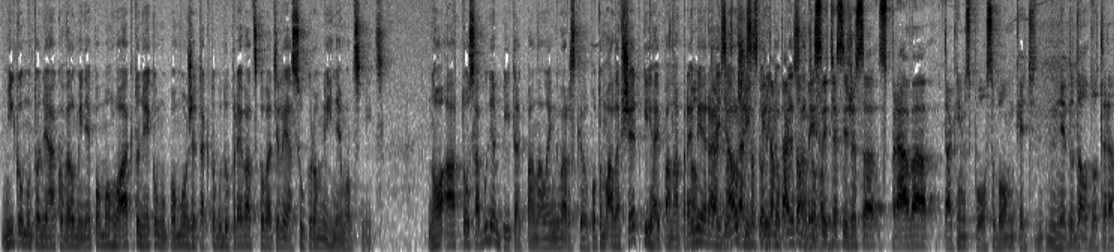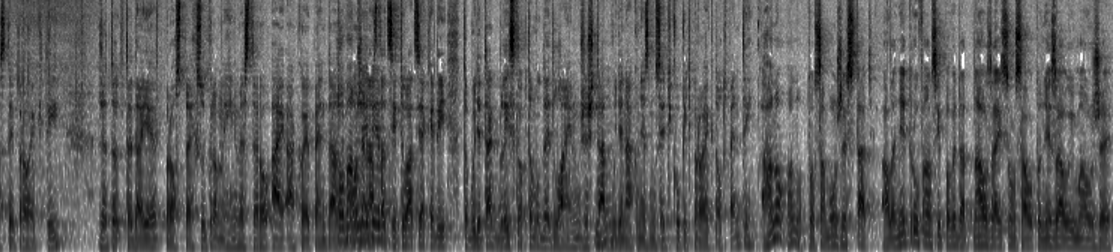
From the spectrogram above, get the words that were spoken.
Nikomu to nejako veľmi nepomohlo. Ak to niekomu pomôže, tak to budú prevádzkovateľia súkromných nemocníc. No a to sa budem pýtať pána Lengvarského potom, ale všetkých, aj pána premiéra, no, aj ďalších, ktorí to presadzovali. Myslíte si, že sa správa takým spôsobom, keď nedodal doteraz tie projekty, že to teda je v prospech súkromných investorov aj ako je Penta. To že môže neviem. nastať situácia, kedy to bude tak blízko k tomu deadlineu, že štát mm-hmm. bude nakoniec musieť kúpiť projekt od Penty? Áno, áno, to sa môže stať. Ale netrúfam si povedať, naozaj som sa o to nezaujímal, že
